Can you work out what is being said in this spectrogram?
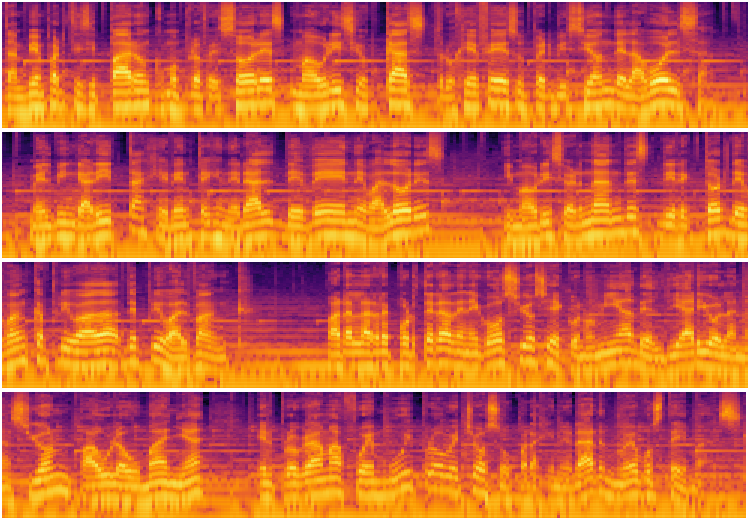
También participaron como profesores Mauricio Castro, jefe de supervisión de la bolsa, Melvin Garita, gerente general de BN Valores, y Mauricio Hernández, director de banca privada de Prival Bank. Para la reportera de negocios y economía del diario La Nación, Paula Umaña, el programa fue muy provechoso para generar nuevos temas.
